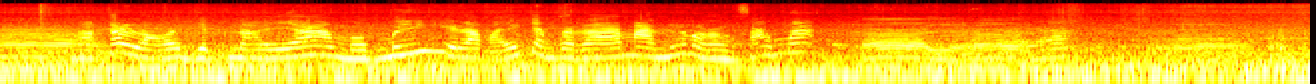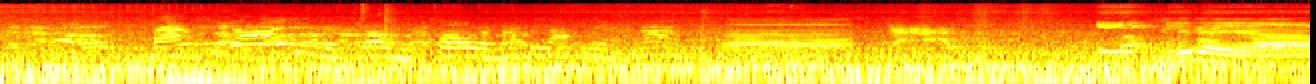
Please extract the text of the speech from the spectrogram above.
À, mà cái loại vịt này á một miếng vậy là 700 gram anh nếu mà còn sống á. À vậy ha Đó. bán cái đó với vịt đâu một tô là 55 ngàn đó à. Cái này à,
